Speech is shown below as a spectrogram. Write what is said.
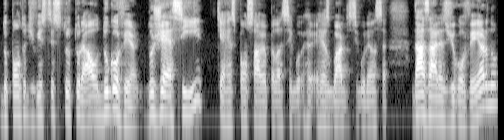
do ponto de vista estrutural do governo, do GSI, que é responsável pela resguardo e segurança das áreas de governo,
